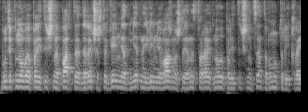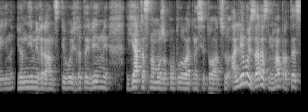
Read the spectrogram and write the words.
будзе новая палітычная партыя дарэчы што вельмі адметна і вельмі важна што яны ствараюць новы палітычны цэнтр унутры краіны ён не эмігранцкі вось гэта вельмі якасна можа паўплываць на сітуацыю але вось зараз няма пратэс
